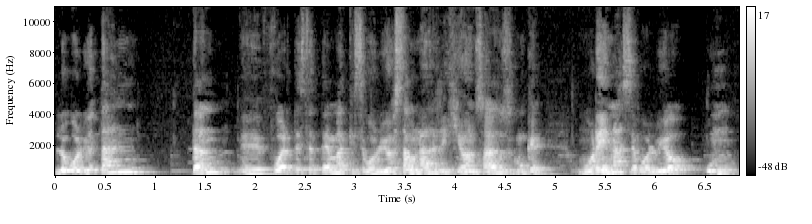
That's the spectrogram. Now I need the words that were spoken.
lo volvió tan, tan eh, fuerte este tema que se volvió hasta una religión, ¿sabes? O sea, como que Morena se volvió un,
